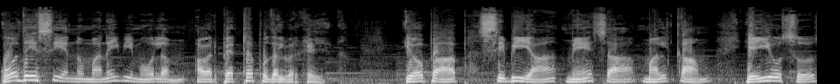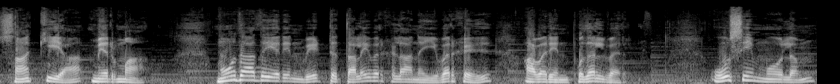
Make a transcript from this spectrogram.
ஓதேசி என்னும் மனைவி மூலம் அவர் பெற்ற புதல்வர்கள் யோபாப் சிபியா மேசா மல்காம் எயூசு சாக்கியா மிர்மா. மூதாதையரின் வீட்டு தலைவர்களான இவர்கள் அவரின் புதல்வர். ஊசிம் மூலம்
